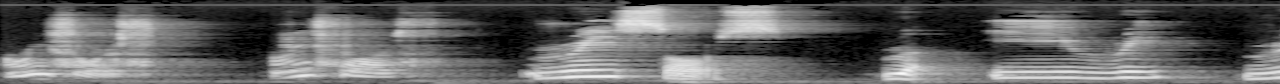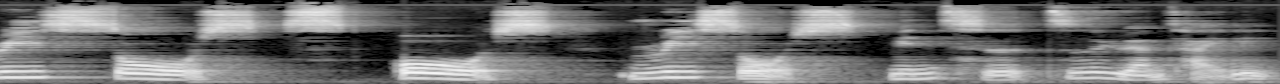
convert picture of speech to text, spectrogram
Resource. Resource. resource, r e r resource, source, resource 名词，资源、财力。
